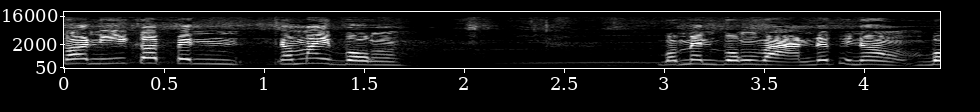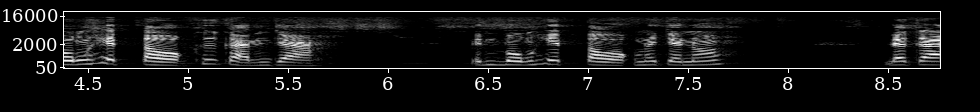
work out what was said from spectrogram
กอนี้ก็เป็นน้ำไม้บง บ่แม่นบงหวานด้อพี่น้อง บงเห็ดตอกคือกันจ้ะ เป็นบงเห็ดตอกนะจ๊ะเนาะ แล้วก็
